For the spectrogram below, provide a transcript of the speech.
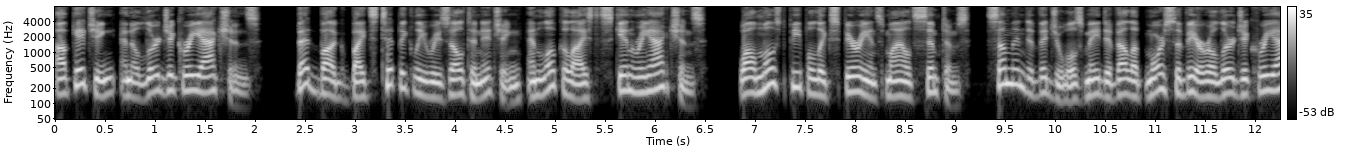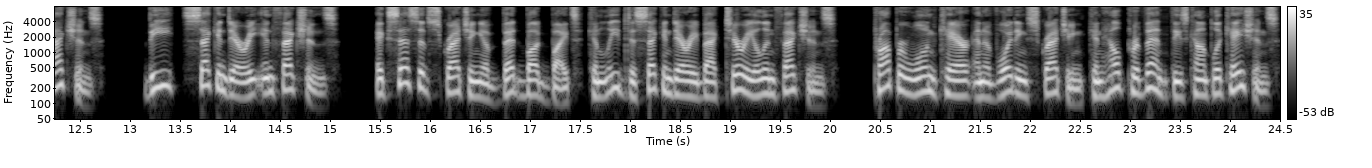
of itching and allergic reactions. Bedbug bites typically result in itching and localized skin reactions. While most people experience mild symptoms, some individuals may develop more severe allergic reactions. B. Secondary infections. Excessive scratching of bed bug bites can lead to secondary bacterial infections. Proper wound care and avoiding scratching can help prevent these complications.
